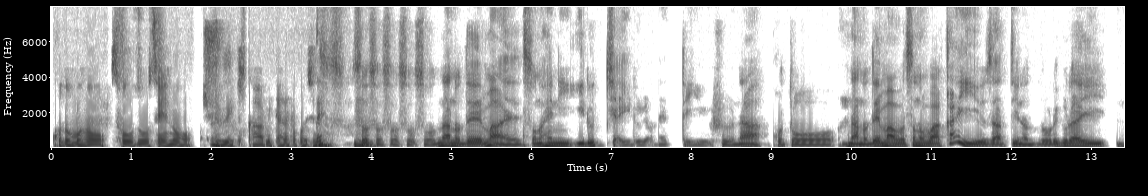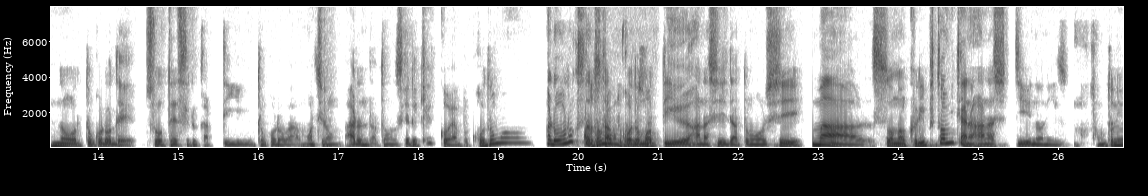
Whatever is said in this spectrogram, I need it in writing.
子供の創造性の収益化みたいなところですね。そうそうそうそうそう。なので、まあ、その辺にいるっちゃいるよねっていうふうなことなので、まあ、その若いユーザーっていうのはどれぐらいのところで想定するかっていうところはもちろんあるんだと思うんですけど、結構やっぱ子供まあ、ロブロックスだと多分子供っていう話だと思うし、まあ、そのクリプトみたいな話っていうのに、本当に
